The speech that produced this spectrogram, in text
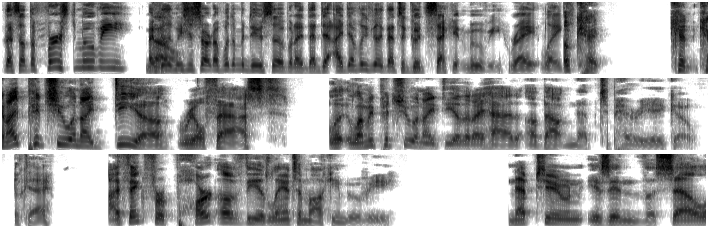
that's not the first movie. I feel like we should start off with a Medusa, but I that, I definitely feel like that's a good second movie, right? Like, Okay. Can can I pitch you an idea real fast? Let, let me pitch you an idea that I had about Neptune Periaco. okay, I think for part of the Atlanta Maki movie, Neptune is in the cell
